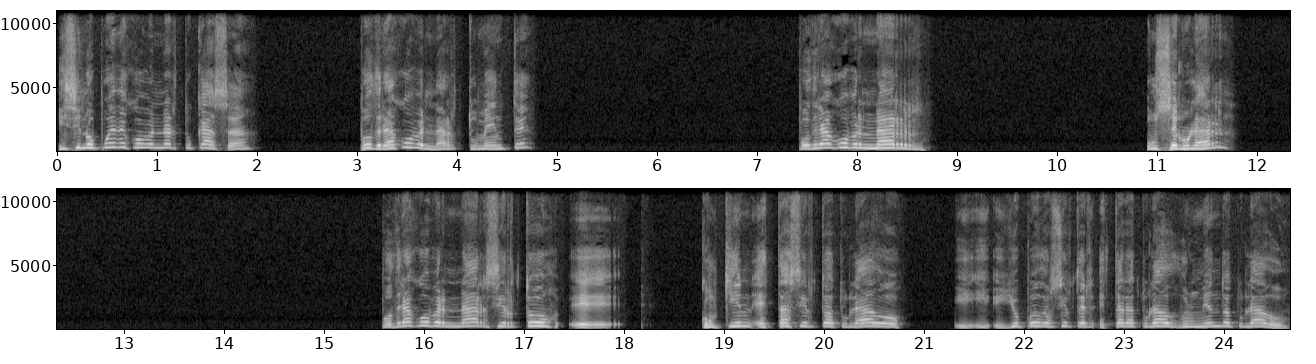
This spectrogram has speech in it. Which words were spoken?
Y si no puedes gobernar tu casa, ¿podrás gobernar tu mente? ¿Podrá gobernar un celular? ¿Podrás gobernar, cierto, eh, con quién está, cierto, a tu lado? Y, y, yo puedo, cierto, estar a tu lado, durmiendo a tu lado.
